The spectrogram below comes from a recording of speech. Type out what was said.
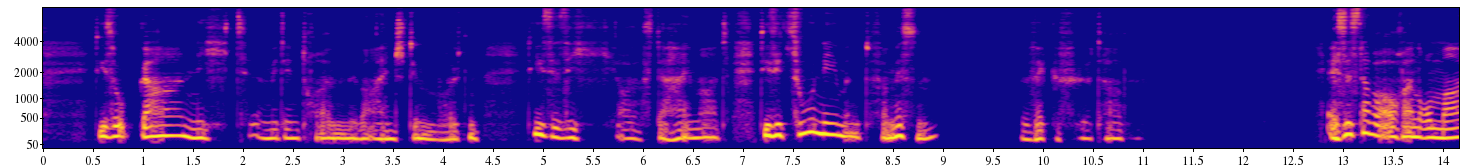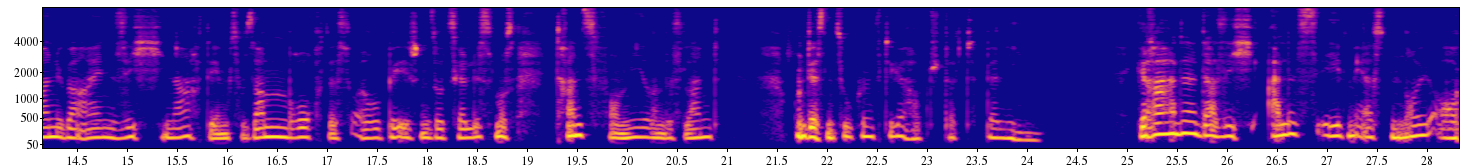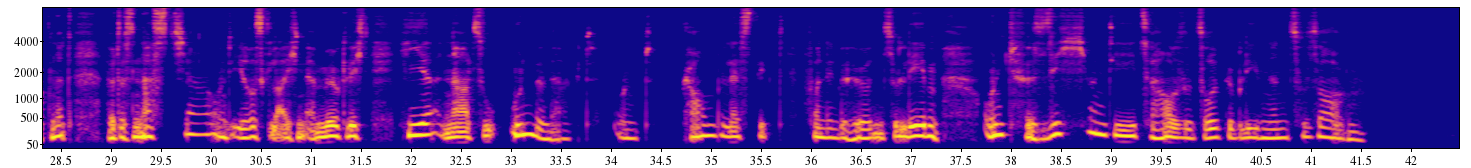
die so gar nicht mit den Träumen übereinstimmen wollten, die sie sich aus der Heimat, die sie zunehmend vermissen, weggeführt haben. Es ist aber auch ein Roman über ein sich nach dem Zusammenbruch des europäischen Sozialismus transformierendes Land und dessen zukünftige Hauptstadt Berlin. Gerade da sich alles eben erst neu ordnet, wird es Nastja und ihresgleichen ermöglicht, hier nahezu unbemerkt und kaum belästigt von den Behörden zu leben und für sich und die zu Hause zurückgebliebenen zu sorgen.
